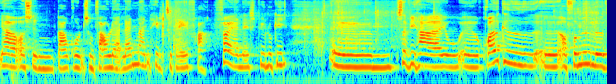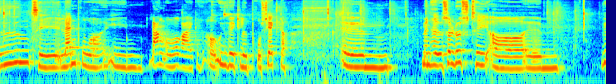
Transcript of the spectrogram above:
jeg har også en baggrund som faglært landmand, helt tilbage fra før jeg læste biologi. Øh, så vi har jo øh, rådgivet øh, og formidlet viden til landbrugere i en lang overrække og udviklet projekter. Øh, men havde jo så lyst til at... Øh, vi,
